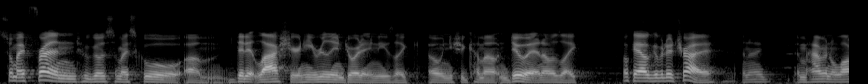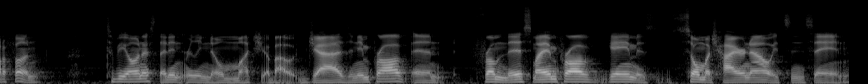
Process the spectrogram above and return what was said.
So my friend who goes to my school um, did it last year and he really enjoyed it and he's like, oh, and you should come out and do it. And I was like, okay, I'll give it a try. And I am having a lot of fun. To be honest, I didn't really know much about jazz and improv. And from this, my improv game is so much higher now, it's insane.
